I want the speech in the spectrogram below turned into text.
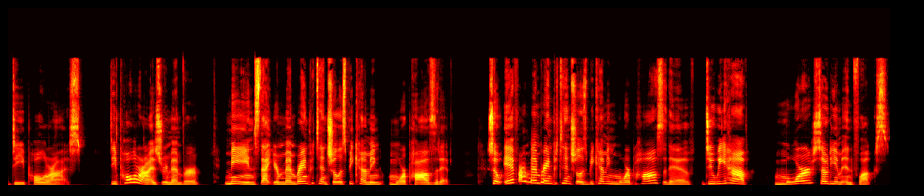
depolarized. Depolarized, remember, means that your membrane potential is becoming more positive. So, if our membrane potential is becoming more positive, do we have more sodium influx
